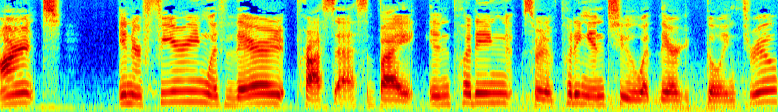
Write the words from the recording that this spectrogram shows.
aren't interfering with their process by inputting, sort of putting into what they're going through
